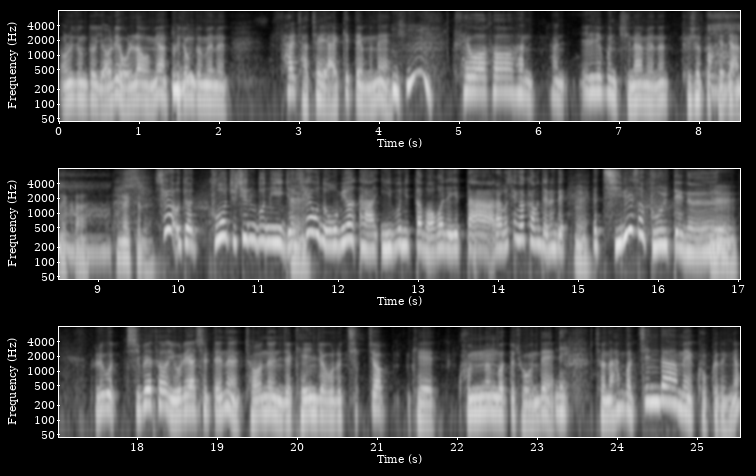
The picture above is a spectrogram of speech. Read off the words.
어느 정도 열이 올라오면 그 음. 정도면은 살 자체가 얇기 때문에. 세워서 한, 한 1, 2분 지나면은 드셔도 되지 않을까 아. 생각이 들어요. 세워, 그러니까 구워주신 분이 이제 네. 세워 놓으면 아, 2분 있다 먹어야 되겠다라고 생각하면 되는데 네. 그러니까 집에서 구울 때는. 네. 그리고 집에서 요리하실 때는 저는 이제 개인적으로 직접 이렇게 굽는 것도 좋은데 네. 저는 한번 찐 다음에 굽거든요.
